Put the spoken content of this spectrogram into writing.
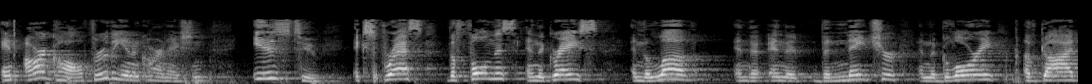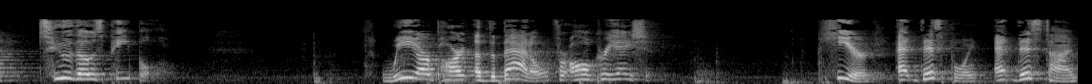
And our call through the incarnation is to express the fullness and the grace and the love and the, and the, the nature and the glory of God to those people. We are part of the battle for all creation. Here, at this point, at this time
